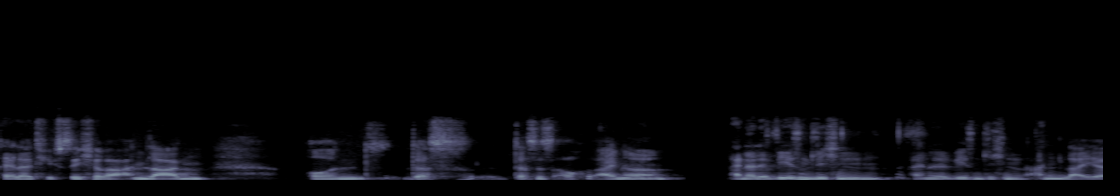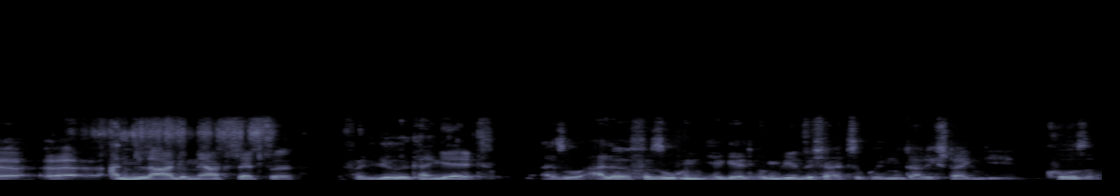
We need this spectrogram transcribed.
relativ sichere Anlagen. Und das, das ist auch eine, einer der wesentlichen, einer der wesentlichen Anleihe, äh, Anlagemerksätze, verliere kein Geld. Also alle versuchen, ihr Geld irgendwie in Sicherheit zu bringen und dadurch steigen die Kurse.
